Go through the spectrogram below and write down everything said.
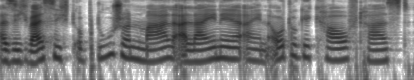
Also ich weiß nicht, ob du schon mal alleine ein Auto gekauft hast,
